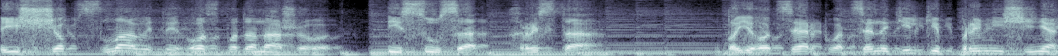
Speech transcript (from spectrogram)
і щоб славити Господа нашого Ісуса Христа. Бо Його церква це не тільки приміщення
